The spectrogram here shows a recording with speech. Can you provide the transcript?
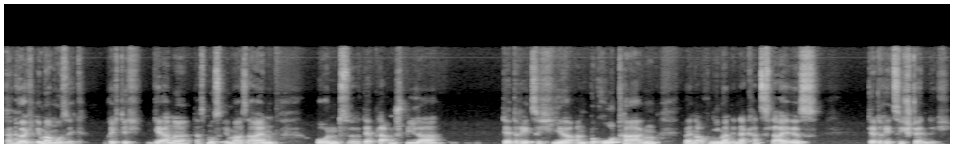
dann höre ich immer Musik richtig gerne, das muss immer sein. Und äh, der Plattenspieler, der dreht sich hier an Bürotagen, wenn auch niemand in der Kanzlei ist, der dreht sich ständig.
